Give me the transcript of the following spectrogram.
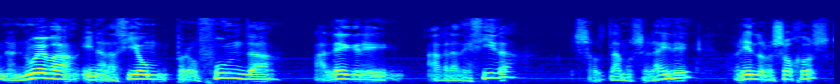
Una nueva inhalación profunda, alegre, agradecida. Soltamos el aire, abriendo los ojos,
